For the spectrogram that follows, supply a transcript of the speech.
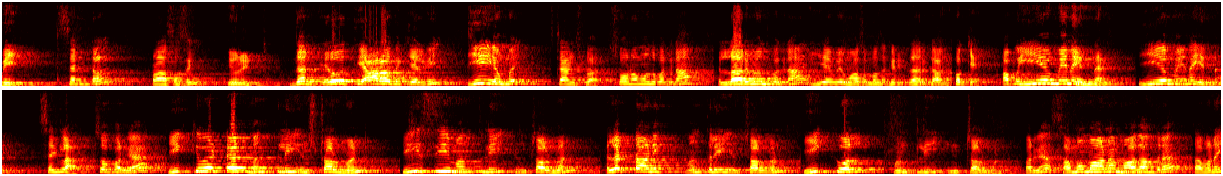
B central processing unit then எழுபத்தி ஆறாவது கேள்வி. இஎம்ஐ ஸ்டாண்ட்ஸ் ஃபார் ஸோ நம்ம வந்து பார்த்தீங்கன்னா எல்லாருமே வந்து பார்த்தீங்கன்னா இஎம்ஐ மாதம் மாதம் கட்டிட்டு தான் இருக்காங்க. ஓகே அப்போ இஎம்ஐனா என்ன? இஎம்ஐனா என்ன? சரிங்களா? ஸோ பாருங்க. Equated monthly instalment easy monthly instalment electronic monthly instalment equal monthly instalment பாருங்க. சமமான மாதாந்திர தவணை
